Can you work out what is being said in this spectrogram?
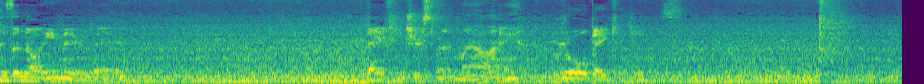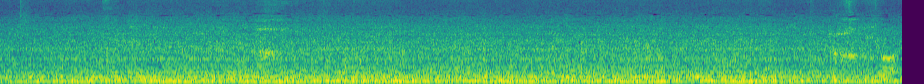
It's a naughty movie. Bacon juice went in my eye. Raw bacon juice. Oh god.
